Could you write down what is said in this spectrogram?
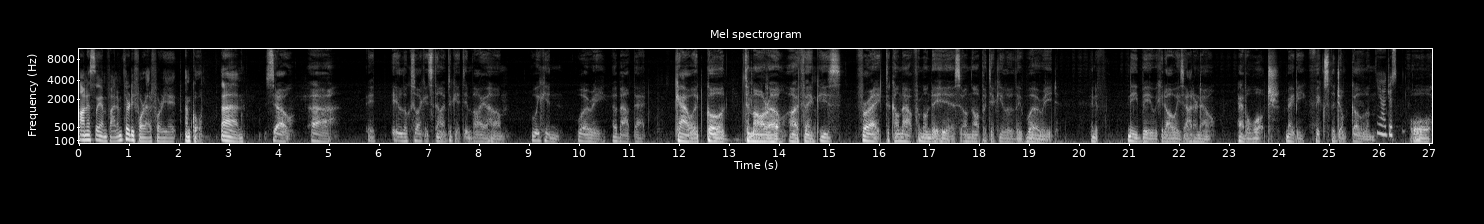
Honestly, I'm fine. I'm 34 out of 48. I'm cool. Um, So, uh, it it looks like it's time to get Dinvaya home. We can worry about that coward god tomorrow. I think he's afraid to come out from under here, so I'm not particularly worried. And if need be, we could always, I don't know, have a watch, maybe fix the junk golem, Yeah, just or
